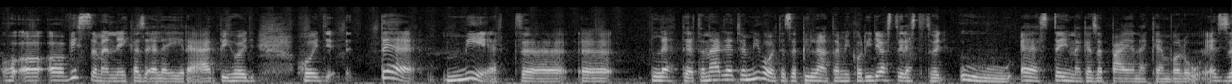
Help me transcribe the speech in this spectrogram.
a, a, a visszamennék az elejére, Árpi, hogy, hogy te miért lettél tanár, illetve mi volt ez a pillanat, amikor így azt érezted, hogy ú, ez tényleg ez a pálya nekem való. Ez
